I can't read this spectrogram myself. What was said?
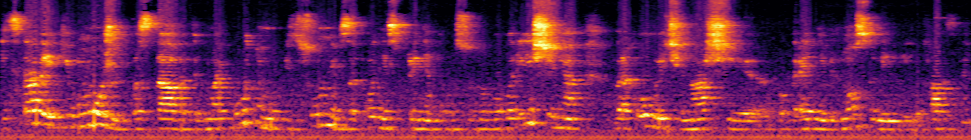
підстави, які можуть поставити в майбутньому під сумнів законність прийнятого судового рішення, враховуючи наші попередні відносини і факт знайомства.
